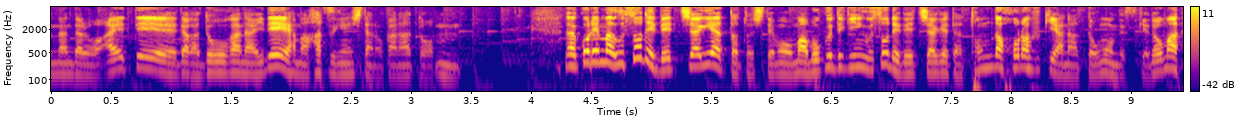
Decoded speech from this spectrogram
ん、なんだろう、あえて、だから動画内で、まあ、発言したのかなと。うん。だからこれまあ嘘ででっち上げやったとしても、まあ僕的に嘘ででっち上げたらとんだホラ吹きやなと思うんですけど、まあ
